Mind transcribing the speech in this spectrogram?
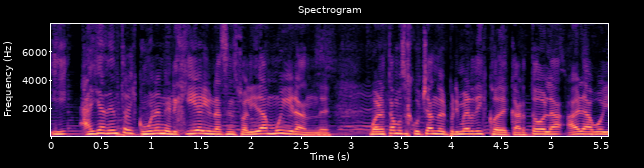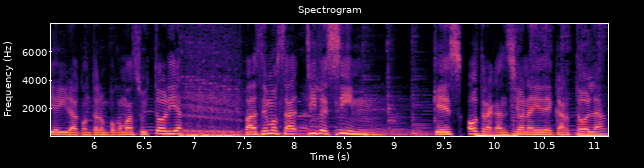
Y ahí adentro hay como una energía y una sensualidad muy grande. Bueno, estamos escuchando el primer disco de Cartola. Ahora voy a ir a contar un poco más su historia. Pasemos a Tive Sim, que es otra canción ahí de Cartola,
